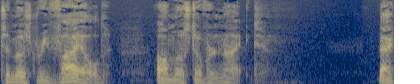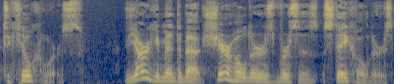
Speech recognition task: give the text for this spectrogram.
to most reviled almost overnight. Back to Kilcourse. The argument about shareholders versus stakeholders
